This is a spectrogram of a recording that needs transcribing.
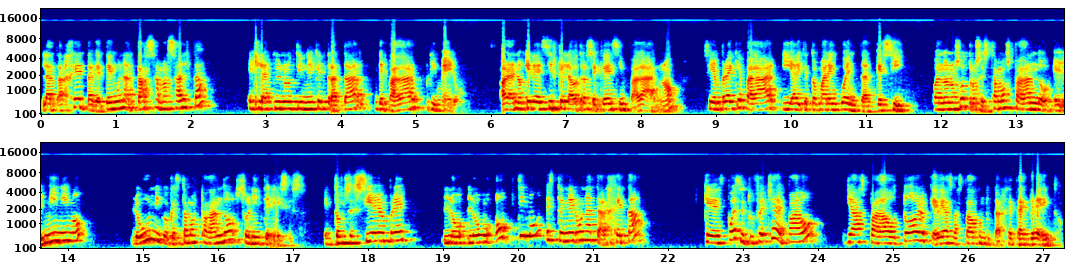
La tarjeta que tenga una tasa más alta es la que uno tiene que tratar de pagar primero Ahora, no quiere decir que la otra se quede sin pagar, ¿no? Siempre hay que pagar y hay que tomar en cuenta que sí, cuando nosotros estamos pagando el mínimo, lo único que estamos pagando son intereses. Entonces, siempre lo, óptimo es tener una tarjeta que después de tu fecha de pago ya has pagado todo lo que habías gastado con tu tarjeta de crédito.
